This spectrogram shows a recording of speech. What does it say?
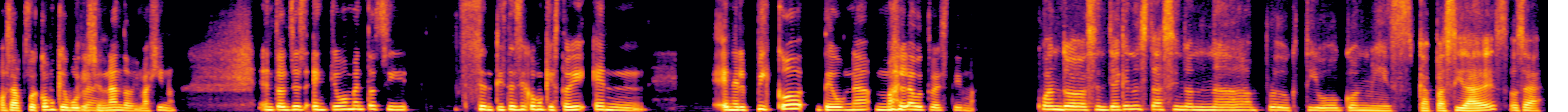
O sea, fue como que Claro. evolucionando, me imagino. Entonces, ¿en qué momento sí sentiste así como que estoy en, en el pico de una mala autoestima? Cuando sentía que no estaba haciendo nada productivo con mis capacidades, o sea,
